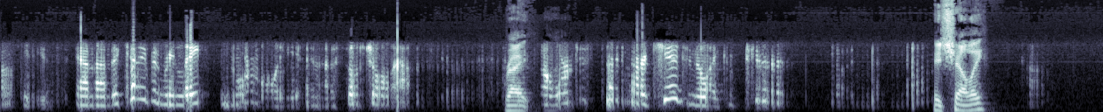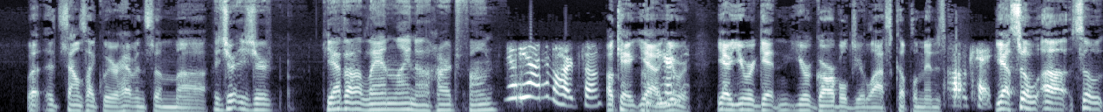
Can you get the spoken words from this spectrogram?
junkies and uh, they can't even relate a social atmosphere. Right. So we're just putting our kids into like computer. Hey, Shelly. Well, it sounds like we were having some. Uh... Is your is your do you have a landline, a hard phone? Yeah, yeah, I have a hard phone. Okay, yeah, you were. Yeah, you were getting you're garbled your last couple of minutes. Okay. Yeah, so uh, so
